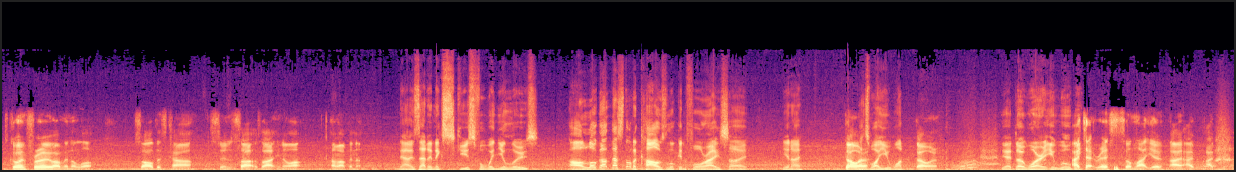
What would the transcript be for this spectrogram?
just going through, having a look. Saw this car. As soon as I saw it, I was like, you know what? I'm having it. Now, is that an excuse for when you lose? Oh, look, uh, that's not a car I was looking for, eh? So, you know, Don't worry. that's why you won. Don't worry. Yeah, don't worry, it will be. I take risks, unlike you. I, I, I,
